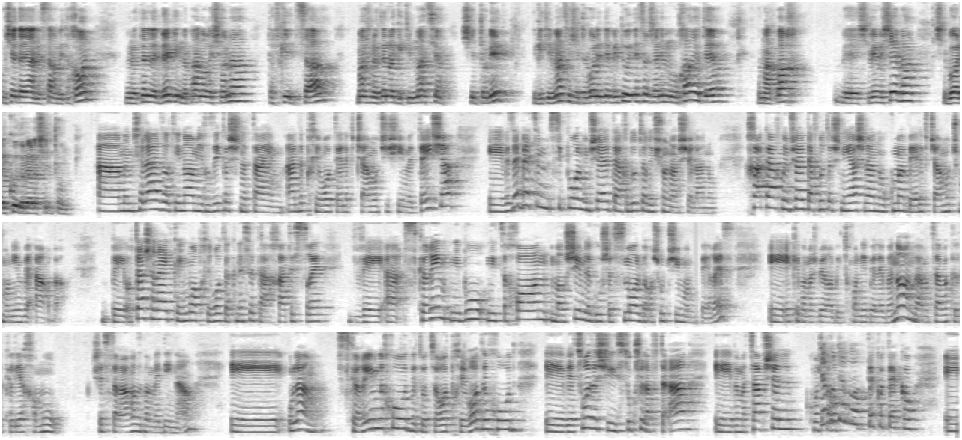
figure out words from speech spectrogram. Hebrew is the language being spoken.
משה דיין לשר הביטחון ונותן לבגין בפעם הראשונה תפקיד שר, מה שנותן לו לגיטימציה שלטונית, לגיטימציה שתבוא לידי ביטוי עשר שנים מאוחר יותר במהפך ב-77 שבו הליכוד עולה לשלטון. הממשלה הזאת, נועם, החזיקה שנתיים עד לבחירות 1969, אה, וזה בעצם סיפור על ממשלת האחדות הראשונה שלנו. אחר כך ממשלת האחדות השנייה שלנו הוקמה ב-1984. באותה שנה התקיימו הבחירות לכנסת האחת עשרה, והסקרים ניבאו ניצחון מרשים לגוש השמאל בראשות שמעון פרס, אה, עקב המשבר הביטחוני בלבנון והמצב הכלכלי החמור ששרר אז במדינה. אה, אולם סקרים לחוד ותוצאות בחירות לחוד אה, ויצרו איזושהי סוג של הפתעה אה, ומצב של כמו שאתה רוצה- תיקו תיקו. אה,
